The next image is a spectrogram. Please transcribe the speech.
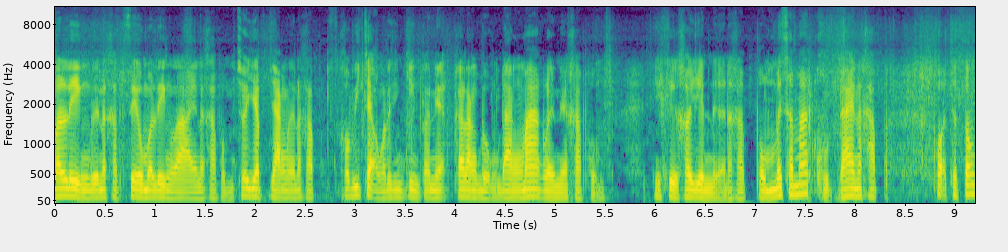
มะเร็งด้วยนะครับเซลล์มะเร็งลายนะครับ ผมช่วยยับยั้งเลยนะครับเขาวิจัยออกมาจริงๆตอนนี้กำลังโด่งดังมากเลยเนี่ยครับผมนี่คือข้าวเย็นเหนือนะครับ ผมไม่สามารถขุดได้นะครับ เพราะจะต้อง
